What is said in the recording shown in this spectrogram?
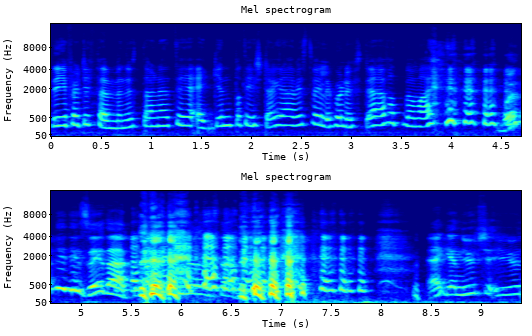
De 45 minutterne til Eggen på tirsdager er visst veldig fornuftige, har jeg fått med meg. When did he say that? Eggen, you, you,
